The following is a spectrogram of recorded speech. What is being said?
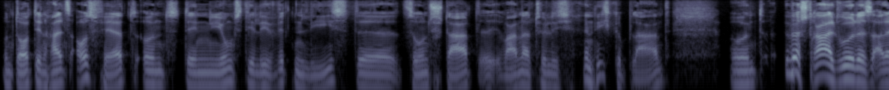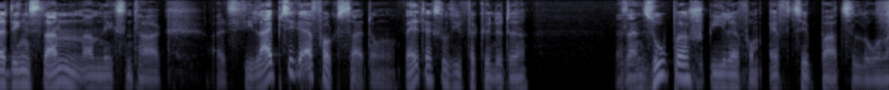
und dort den Hals ausfährt und den Jungs die Leviten liest. Äh, so ein Start äh, war natürlich nicht geplant. Und überstrahlt wurde es allerdings dann am nächsten Tag als die Leipziger Erfolgszeitung weltexklusiv verkündete, dass ein Superspieler vom FC Barcelona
